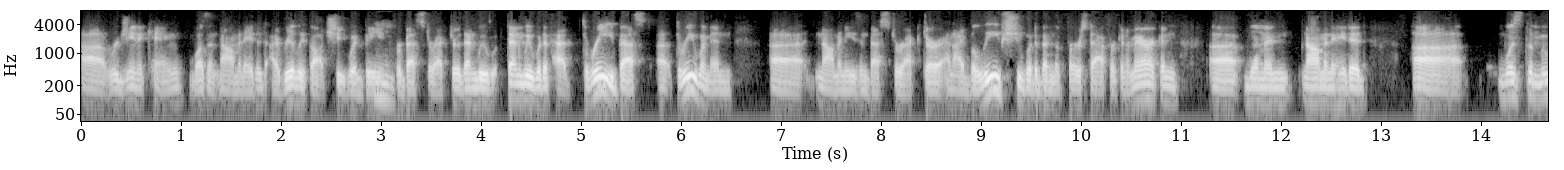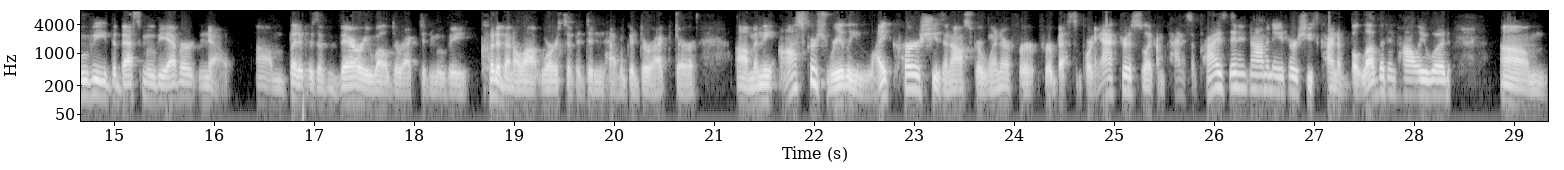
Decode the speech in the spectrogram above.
uh, Regina King wasn't nominated. I really thought she would be mm. for Best Director. Then we then we would have had three best uh, three women uh, nominees in Best Director, and I believe she would have been the first African American uh, woman nominated. Uh, was the movie the best movie ever? No, um, but it was a very well directed movie. Could have been a lot worse if it didn't have a good director. Um, and the Oscars really like her. She's an Oscar winner for for Best Supporting Actress. So like I'm kind of surprised they didn't nominate her. She's kind of beloved in Hollywood. Um,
